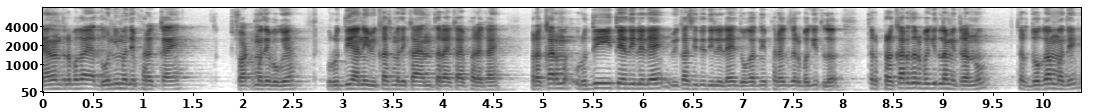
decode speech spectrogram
त्यानंतर बघा या दोन्हीमध्ये फरक काय शॉर्टमध्ये बघूया. वृद्धी आणि विकासमध्ये काय अंतर आहे काय फरक आहे? प्रकार म- वृद्धी इथे दिलेली आहे विकास इथे दिलेला आहे. दोघांनी फरक जर बघितलं तर प्रकार जर बघितला मित्रांनो तर दोघांमध्ये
